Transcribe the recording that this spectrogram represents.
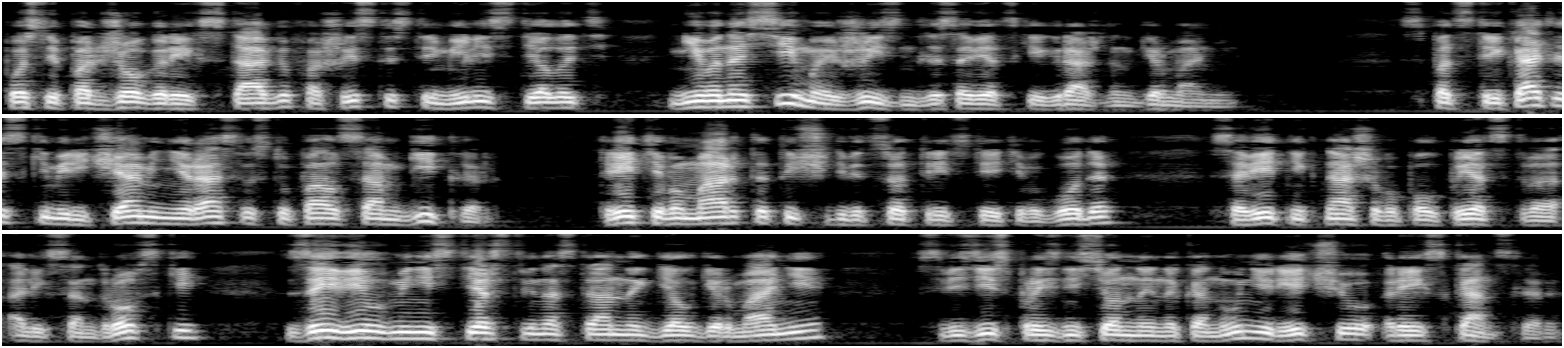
после поджога Рейхстага фашисты стремились сделать невыносимой жизнь для советских граждан Германии. С подстрекательскими речами не раз выступал сам Гитлер. 3 марта 1933 года советник нашего полпредства Александровский заявил в Министерстве иностранных дел Германии, в связи с произнесенной накануне речью рейхсканцлера.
